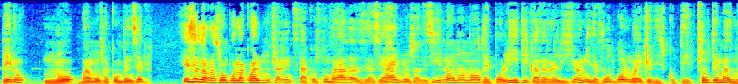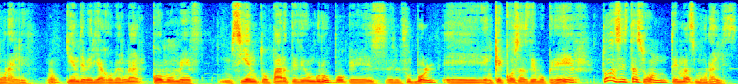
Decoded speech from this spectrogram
Pero no vamos a convencerlos. Esa es la razón por la cual mucha gente está acostumbrada desde hace años a decir, no, no, no, de política, de religión y de fútbol no hay que discutir. Son temas morales, ¿no? ¿Quién debería gobernar? ¿Cómo me siento parte de un grupo que es el fútbol? Eh, ¿En qué cosas debo creer? Todas estas son temas morales,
